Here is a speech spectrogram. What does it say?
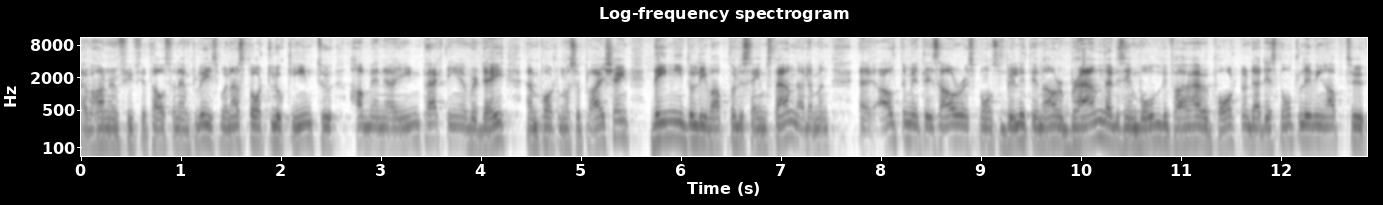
have 150,000 employees, when I start looking into how many are impacting every day and part of my supply chain, they need to live up to the same standard. I mean, uh, ultimately, it's our responsibility and our brand that is involved if I have a partner that is not living up to,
